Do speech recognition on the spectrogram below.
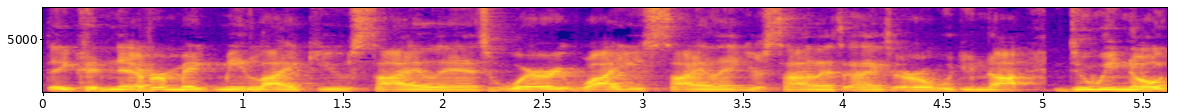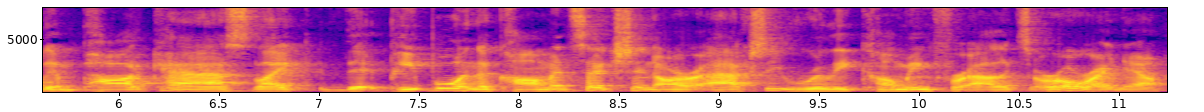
They could never make me like you. Silence. Where? Why you silent? Your silence, Alix Earle. Would you not? Do we know them? Podcast. Like the people in the comment section are actually really coming for Alix Earle right now,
